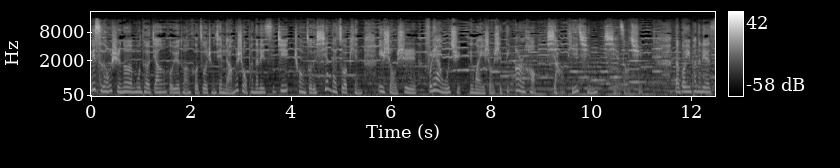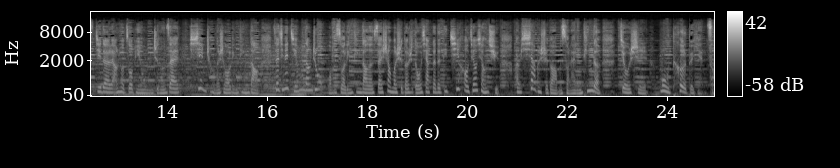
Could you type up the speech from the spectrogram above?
与此同时呢，穆特将和乐团合作呈现两首潘德列斯基创作的现代作品，一首是《弗利亚舞曲》，另外一首是第二号小提琴协奏曲。那关于潘德列斯基的两首作品，我们只能在现场的时候聆听到。在今天节目当中，我们所聆听到的，在上半时段是德沃夏克的第七号交响曲，而下半时段我们所来聆听的就是穆特的演奏。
